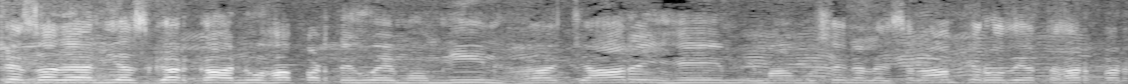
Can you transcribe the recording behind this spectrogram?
شہزادہ علی اصغر کا نوحہ پڑھتے ہوئے مومنین جا رہے ہیں۔ امام حسین علیہ السلام کے روضہ اطہر پر۔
